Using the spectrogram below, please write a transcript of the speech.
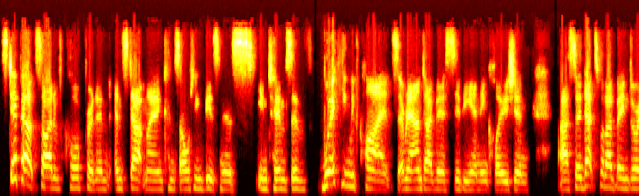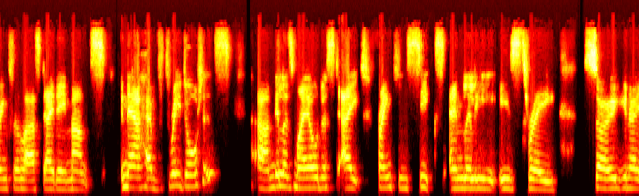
step outside of corporate and, and, start my own consulting business in terms of working with clients around diversity and inclusion. Uh, so that's what I've been doing for the last 18 months. I now have three daughters. Uh, Milla's my eldest, eight, Frankie's six, and Lily is three. So, you know,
